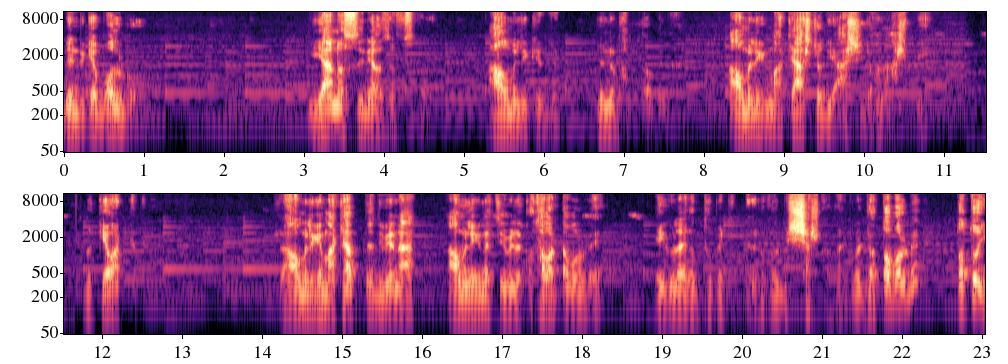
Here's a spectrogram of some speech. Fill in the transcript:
বিএনপিকে বলব ইয়ানসিনিয়াস করে আওয়ামী লীগের জন্য ভাবতে হবে না। আওয়ামী লীগ মাঠে আস, যদি আসে, যখন আসবে তোমরা কেউ আটকাতে পারবে আওয়ামী লীগের মাঠে আসতে দিবে না, আওয়ামী লীগ নেত্রীর বিরুদ্ধে কথাবার্তা বলবে এইগুলো এখন থুপে টিকবে না, লোকাল বিশ্বাস করবে না। যত বলবে, ততই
